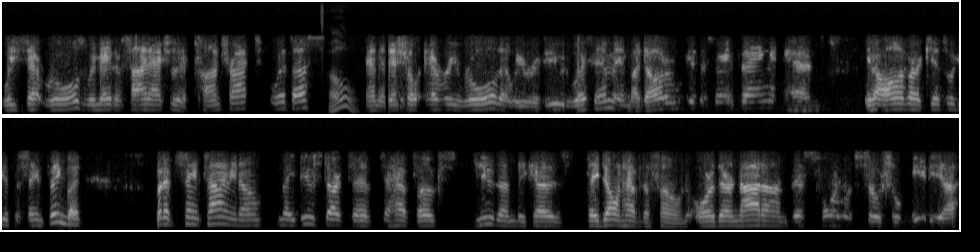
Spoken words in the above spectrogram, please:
we set rules. We made him sign actually a contract with us Oh, and initial every rule that we reviewed with him. And my daughter will get the same thing, and you know all of our kids will get the same thing. But but at the same time, you know they do start to to have folks view them because they don't have the phone or they're not on this form of social media,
